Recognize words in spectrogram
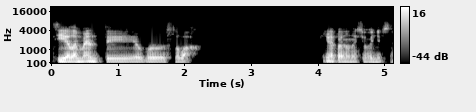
ці елементи в словах. І, напевно, на сьогодні все.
